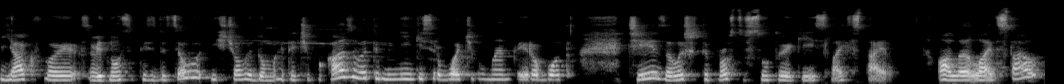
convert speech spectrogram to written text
як ви відноситесь до цього і що ви думаєте, чи показувати мені якісь робочі моменти і роботу, чи залишити просто суто якийсь лайфстайл. Але лайфстайл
